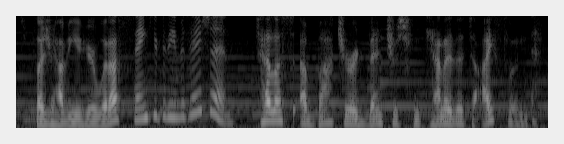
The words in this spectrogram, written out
It's a pleasure having you here with us. Thank you for the invitation. Tell us about your adventures from Canada to Iceland.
